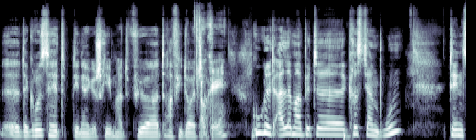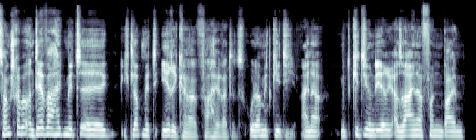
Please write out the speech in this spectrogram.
äh, der größte Hit, den er geschrieben hat für Drafi Deutschland. Okay. Googelt alle mal bitte Christian Brun, den Songschreiber, und der war halt mit, äh, ich glaube, mit Erika verheiratet. Oder mit Gitti. Einer, mit Gitti und Erika, also einer von beiden.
